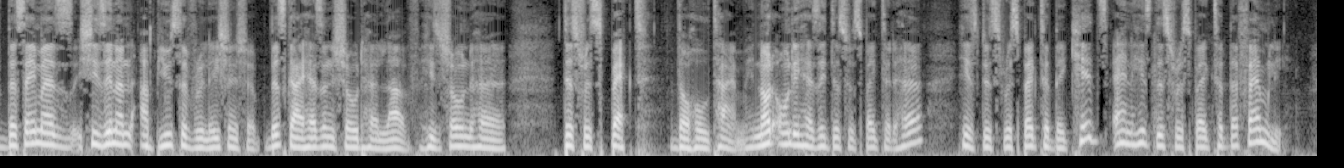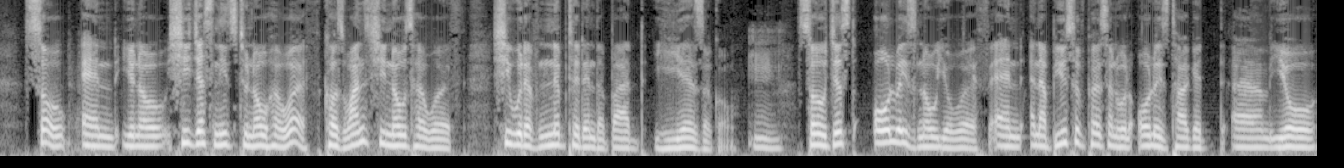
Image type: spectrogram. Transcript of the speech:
the same as she's in an abusive relationship. This guy hasn't showed her love. He's shown her disrespect the whole time. Not only has he disrespected her, he's disrespected the kids and he's disrespected the family. So, and you know, she just needs to know her worth because once she knows her worth, she would have nipped it in the bud years ago. So just always know your worth, and an abusive person will always target um, your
